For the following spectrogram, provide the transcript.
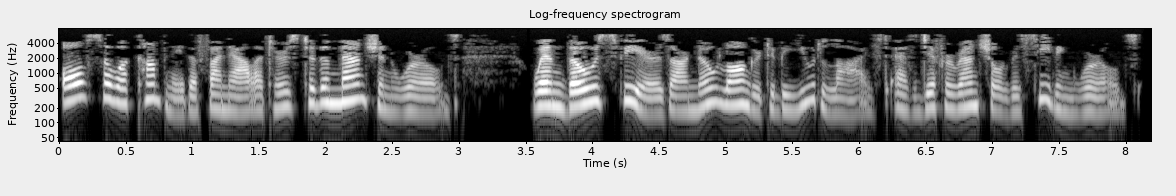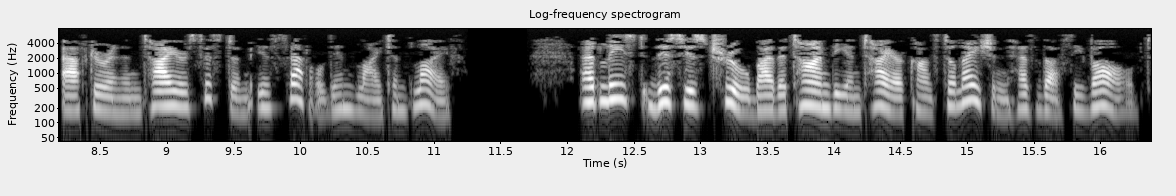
also accompany the finaliters to the mansion worlds, when those spheres are no longer to be utilized as differential receiving worlds after an entire system is settled in light and life. At least this is true by the time the entire constellation has thus evolved.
